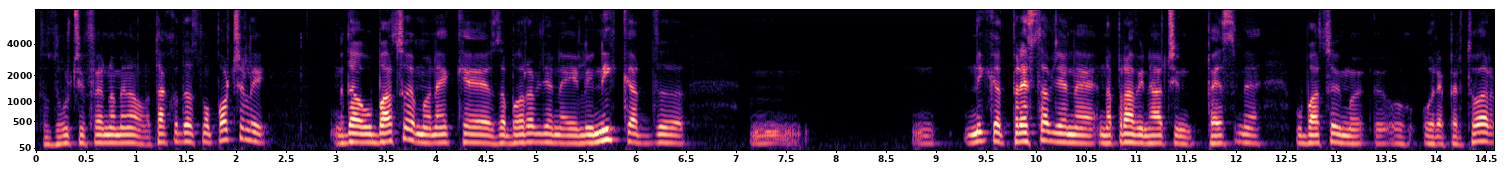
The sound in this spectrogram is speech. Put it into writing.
to zvuči fenomenalno. Tako da smo počeli da ubacujemo neke zaboravljene ili nikad nikad predstavljene na pravi način pesme ubacujemo u, u repertoar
